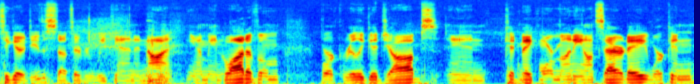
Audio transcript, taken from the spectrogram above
to go do the stuff every weekend, and not, you know, I mean, a lot of them work really good jobs and could make more money on Saturday working,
